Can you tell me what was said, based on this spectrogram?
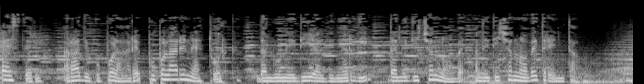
Esteri, Radio Popolare, Popolare Network, dal lunedì al venerdì dalle 19 alle 19.30.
